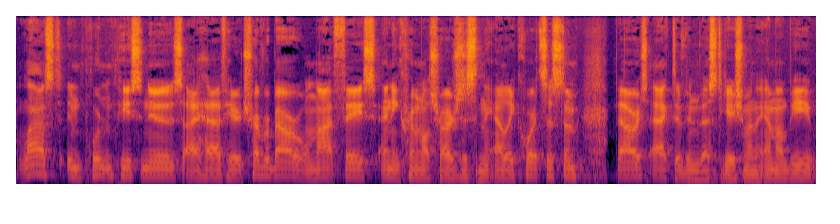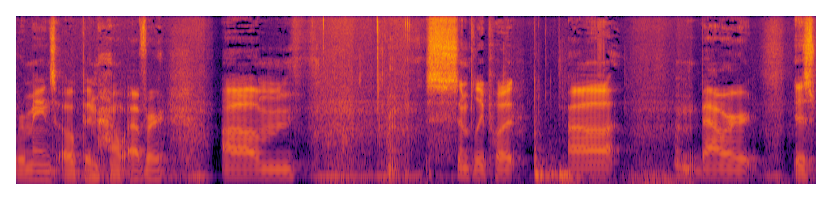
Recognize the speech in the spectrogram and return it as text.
last important piece of news I have here Trevor Bauer will not face any criminal charges in the LA court system. Bauer's active investigation by the MLB remains open, however. Um, simply put, uh, Bauer is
